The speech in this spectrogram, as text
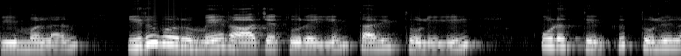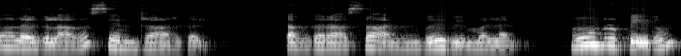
விமலன் இருவருமே ராஜதுரையின் தறித்தொழிலில் கூடத்திற்கு தொழிலாளர்களாக சென்றார்கள். தங்கராசு அன்பு விமலன் மூன்று பேரும்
